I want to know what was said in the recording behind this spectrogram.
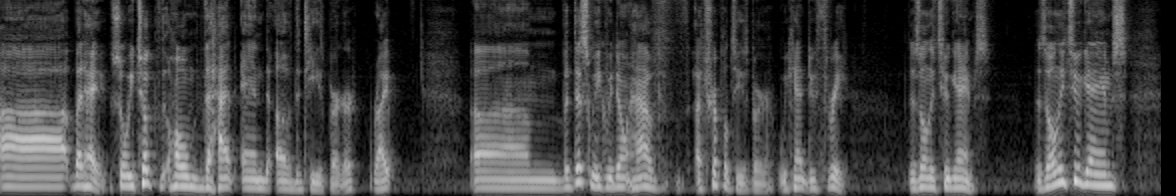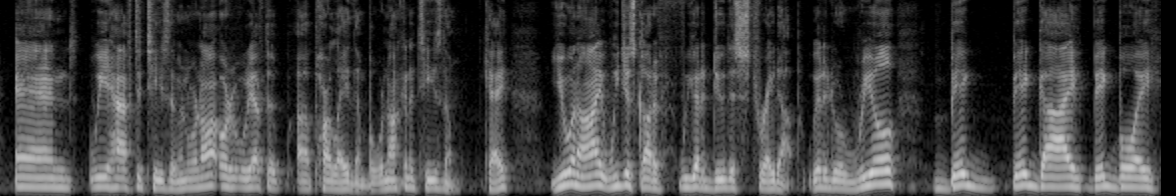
Uh, but hey, so we took home that end of the cheeseburger, right? Um, but this week we don't have a triple cheeseburger. We can't do three. There's only two games. There's only two games, and we have to tease them, and we're not, or we have to uh, parlay them, but we're not going to tease them. Okay, you and I, we just got to, we got to do this straight up. We got to do a real big, big guy, big boy,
